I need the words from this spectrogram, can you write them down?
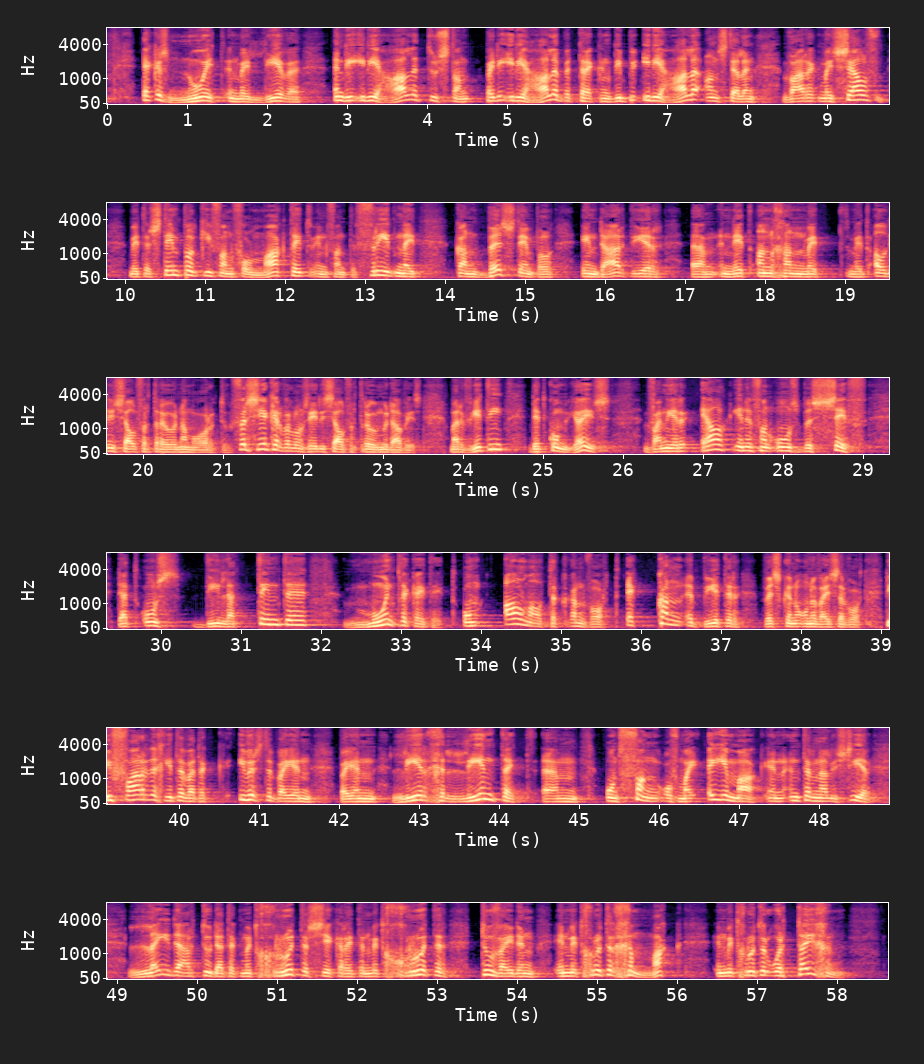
ek is nooit in my lewe in die ideale toestand, by die ideale betrekking, die ideale aanstelling waar ek myself met 'n stempeltjie van volmaaktheid en van tevredenheid kan bestempel en daardeur um, net aangaan met met al die selfvertroue na môre toe. Verseker wil ons hê die selfvertroue moet daar wees. Maar weet jy, dit kom juis wanneer elkeen van ons besef dat ons die latente moontlikheid het om almal te kan word. Ek kan 'n beter wiskundeonderwyser word. Die vaardighede wat ek iewerste by 'n by 'n leergeleentheid ehm um, ontvang of my eie maak en internaliseer, lei daartoe dat ek met groter sekerheid en met groter toewyding en met groter gemak en met groter oortuiging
